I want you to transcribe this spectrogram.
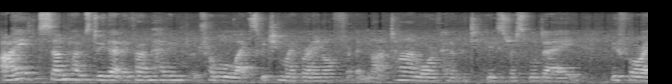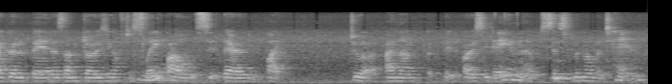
I sometimes do that if I'm having trouble like switching my brain off at night time or I've had a particularly stressful day. Before I go to bed, as I'm dozing off to sleep. Mm-hmm. I will sit there and like do it. And I'm a bit OCD and obsessed with number 10.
